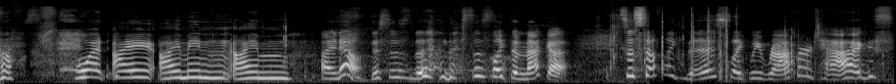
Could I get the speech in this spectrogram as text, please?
hours. what I I mean I'm I know. This is the this is like the mecca. So stuff like this, like we wrap our tags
